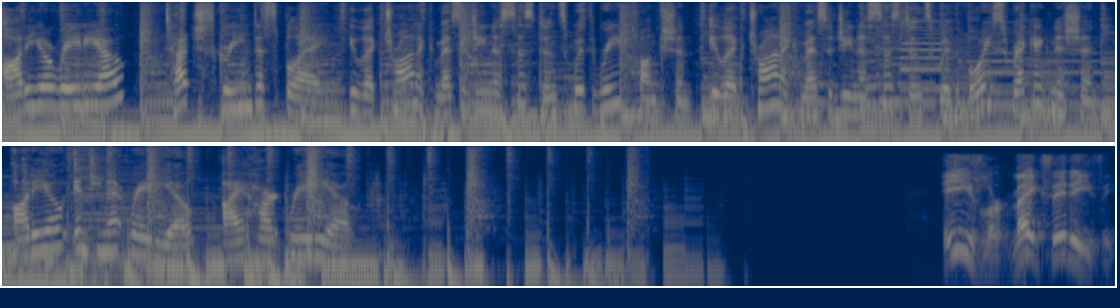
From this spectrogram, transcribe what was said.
audio radio, touchscreen display, electronic messaging assistance with read function, electronic messaging assistance with voice recognition, audio, internet radio, iHeartRadio. Easler makes it easy.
